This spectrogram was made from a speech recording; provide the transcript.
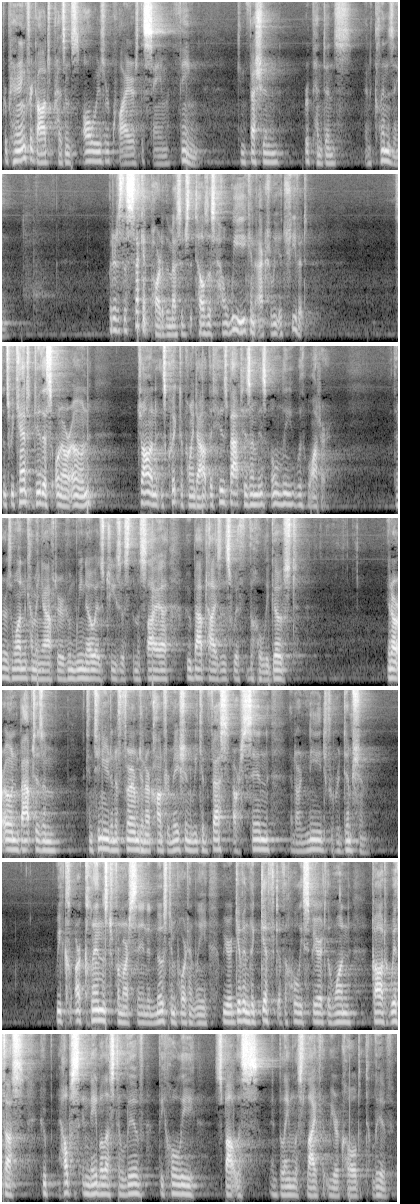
Preparing for God's presence always requires the same thing confession, repentance, and cleansing. But it is the second part of the message that tells us how we can actually achieve it. Since we can't do this on our own, John is quick to point out that his baptism is only with water. There is one coming after whom we know as Jesus, the Messiah, who baptizes with the Holy Ghost. In our own baptism, continued and affirmed in our confirmation, we confess our sin and our need for redemption. We are cleansed from our sin, and most importantly, we are given the gift of the Holy Spirit, the one God with us who helps enable us to live the holy, spotless, and blameless life that we are called to live.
